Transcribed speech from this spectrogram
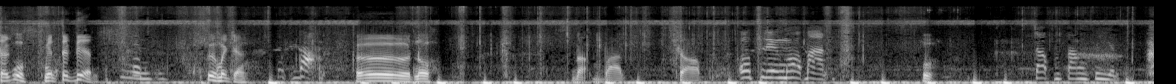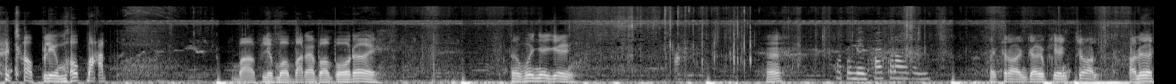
ទឹកមានទឹកទៀតមានគឺមិនចឹងទឹកដក់អឺនោះដាក់បាត់ចប់អឺភ្លៀងមកបាត់អូចាប់តាំងទៀតចប់ភ្លៀងមកបាត់បាទភ្លៀងមកបាត់ហើយបងប្អូនអើយទៅវិញហើយយើងហ៎តែមានខែក្រោយវិញហើយក្រោយអញ្ចឹងភ្លៀងជន់អត់លឿន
